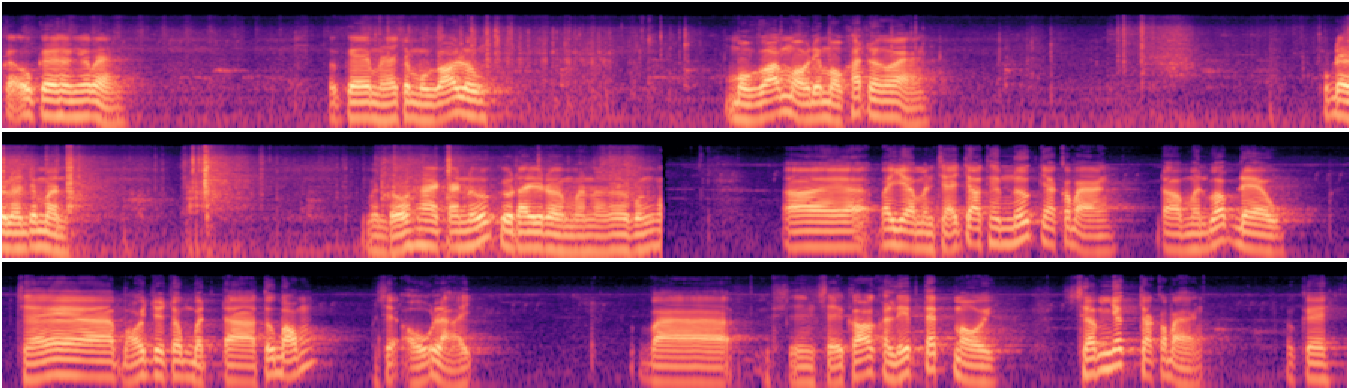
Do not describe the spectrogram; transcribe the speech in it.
Cái ok hơn các bạn. Ok mình đã cho một gói luôn. Một gói mồi để một khách luôn các bạn. Hút đều lên cho mình. Mình đổ hai cái nước vô đây rồi mà vẫn à, bây giờ mình sẽ cho thêm nước nha các bạn. Rồi mình bóp đều. Sẽ bỏ vô trong bịch à, túi bóng. Mình sẽ ủ lại. Và sẽ có clip test mồi sớm nhất cho các bạn. Ok.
